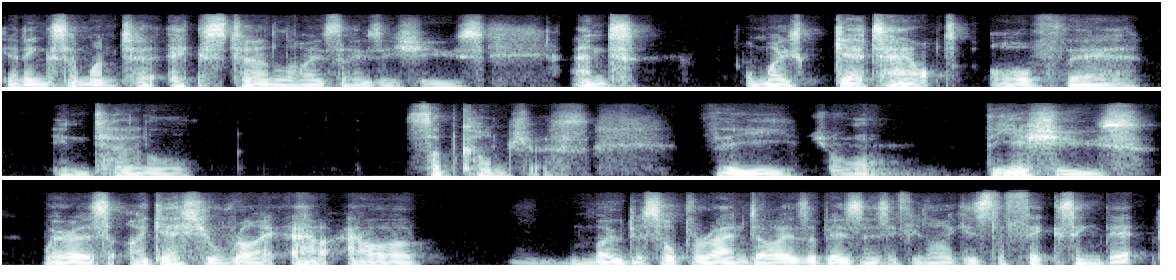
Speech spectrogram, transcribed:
getting someone to externalize those issues and almost get out of their internal subconscious the sure. the issues whereas i guess you're right our, our modus operandi as a business, if you like, is the fixing bit.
